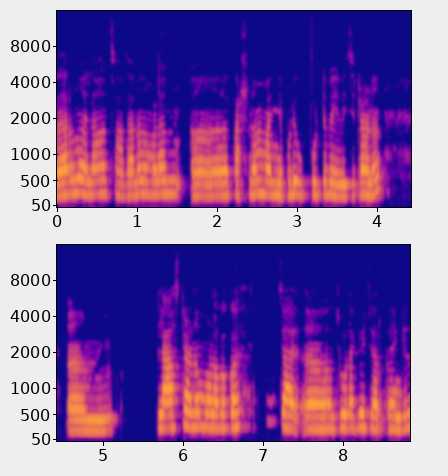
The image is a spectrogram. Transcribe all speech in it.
വേറൊന്നുമല്ല സാധാരണ നമ്മൾ കഷ്ണം മഞ്ഞൾപ്പൊടി ഉപ്പിട്ട് വേവിച്ചിട്ടാണ് ലാസ്റ്റാണ് മുളകൊക്കെ ചൂടാക്കി ചേർക്കുകയെങ്കിൽ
